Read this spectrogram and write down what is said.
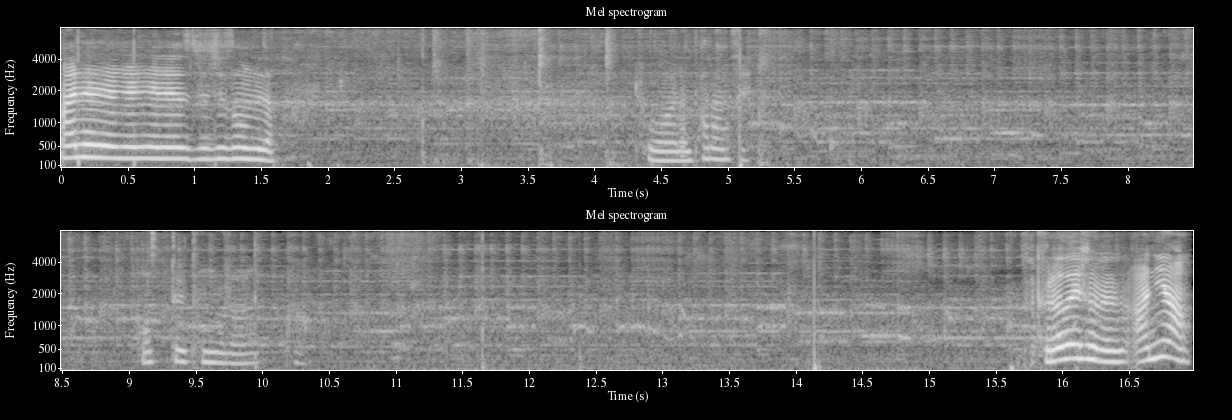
아니 아니 아니 아니 아니, 죄송합니다. 좋아하는 파란색 파스텔 톤으로 할까? 그라데이션은 아니야!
